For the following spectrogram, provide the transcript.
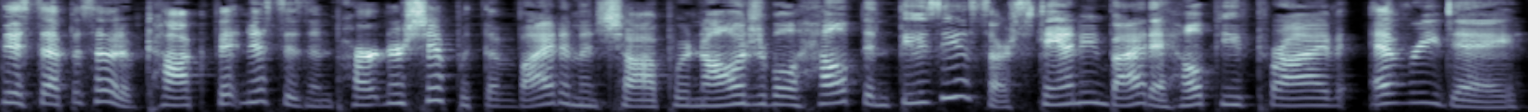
This episode of Talk Fitness is in partnership with the Vitamin Shoppe, where knowledgeable health enthusiasts are standing by to help you thrive every day.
